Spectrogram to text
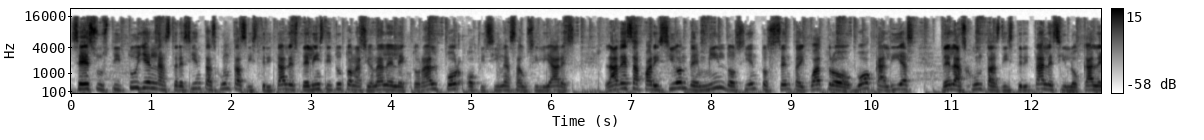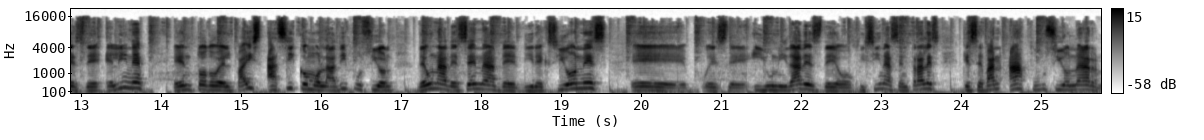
Se sustituyen las 300 juntas distritales del Instituto Nacional Electoral por oficinas auxiliares. La desaparición de 1.264 vocalías de las juntas distritales y locales de el INE en todo el país, así como la difusión de una decena de direcciones eh, pues, y unidades de oficinas centrales que se van a fusionar.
